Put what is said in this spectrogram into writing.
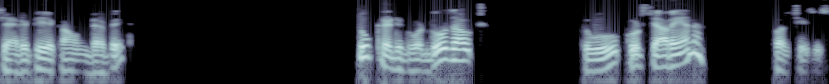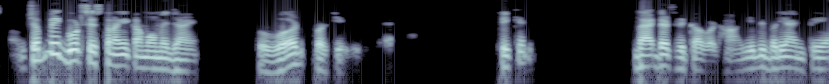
charity account debit to credit what goes out to goods जा रहे हैं ना परचेजेस जब भी गुड्स इस तरह के कामों में जाएँ तो वर्ड परचेजेस ठीक है बैड डेट्स रिकवर्ड हाँ ये भी बढ़िया एंट्री है।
